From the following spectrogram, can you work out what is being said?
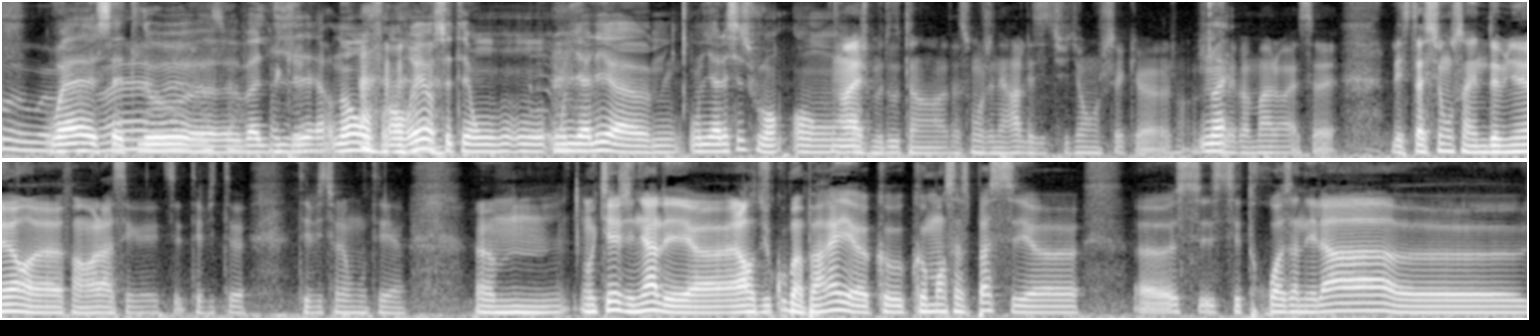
ou, euh, Ouais, euh, bien sûr. Val d'Isère. Non, en, en vrai, c'était, on, on, on y allait, euh, on y allait assez souvent. On- Ouais, je me doute. hein. De toute façon, en général, les étudiants, je sais que j'en- connais pas mal. c'est- les stations, c'est à une demi-heure. euh, Enfin, voilà, c'est- c'est- t'es vite, euh, t'es vite sur la montée. euh. Euh, ok, génial. Et euh, alors, du coup, ben, pareil, euh, co- comment ça se passe ces, euh, euh, ces, ces trois années-là euh,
